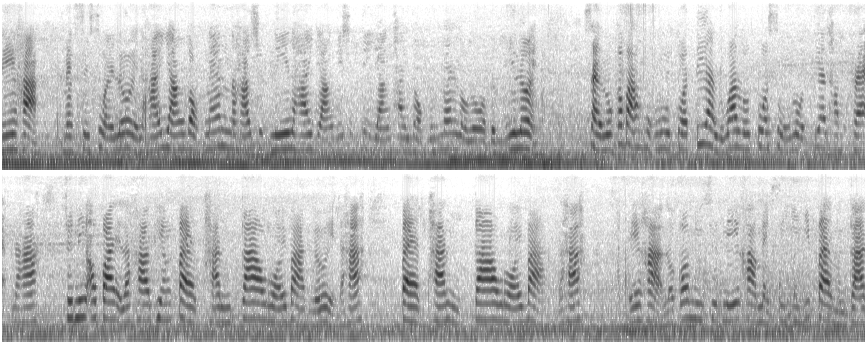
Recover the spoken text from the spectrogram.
นี่ค่ะ แม็กซ์สวยๆเลยนะคะ ยางดอกแน่นนะคะ ชุดนี้นะคะ ยางดิสติยางไทยดอกแน่นๆโลๆแบบนี้เลย ใส่รถกระบะ6รูตัวเตี้ย หรือว่ารถตัวสูงโหลดเตี้ยทำแคระนะคะ ชุดนี้เอาไปราคาเพียง 8,900 บาทเลยนะคะ 8,900 บาทนะคะนี่ค่ะ แล้วก็มีชุดนี้ค่ะ Max CE 28 เหมือนกัน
